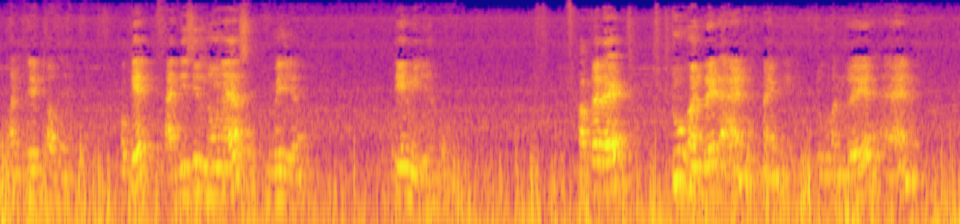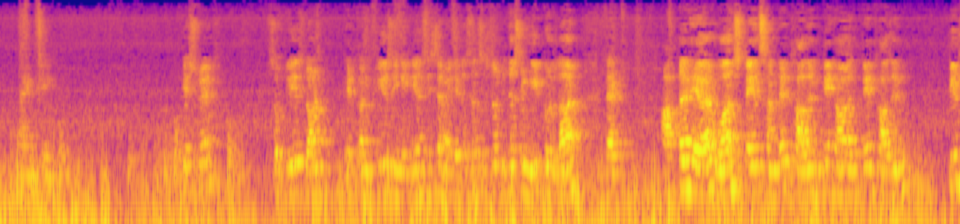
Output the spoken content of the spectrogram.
100,000 okay? And this is known as million. 10 million. After that 219 219 okay student so please don't get confused in Indian system and international system just you need to learn that after here once tens hundred thousand ten thousand ten thousand till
